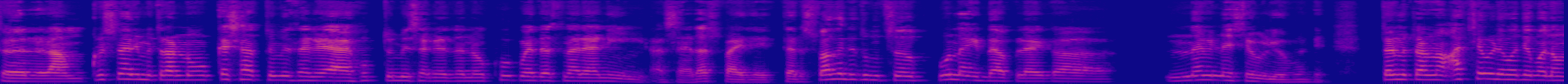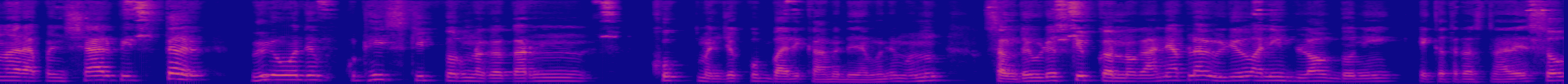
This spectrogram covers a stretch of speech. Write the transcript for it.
तर रामकृष्णारी मित्रांनो कशा तुम्ही सगळे? आय होप तुम्ही सगळेजण खूप माहीत असणारे आणि असायलाच पाहिजे. तर स्वागत आहे तुमचं पुन्हा एकदा आपल्या एका नवीन अशा व्हिडिओमध्ये. तर मित्रांनो आजच्या व्हिडिओमध्ये बनवणार आहे आपण पीस तर व्हिडिओमध्ये कुठेही स्किप करू नका कारण खूप म्हणजे खूप बारीक काम आहे त्याच्यामध्ये. म्हणून सांगतो व्हिडिओ स्किप करू नका आणि आपला व्हिडिओ आणि ब्लॉग दोन्ही एकत्र असणार आहे. सो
